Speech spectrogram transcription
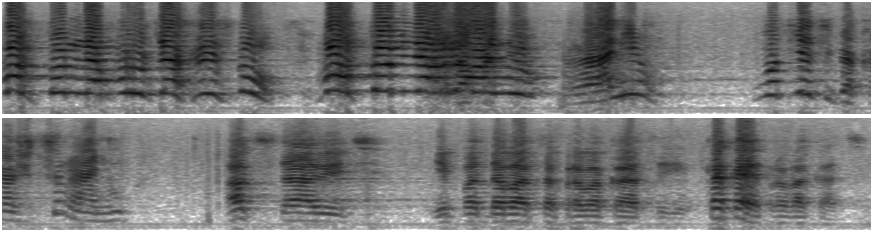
Вот он меня в руке хлестнул! Вот он меня ранил! Ранил? Вот я тебя, кажется, ранил. Отставить. Не поддаваться провокации. Какая провокация?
